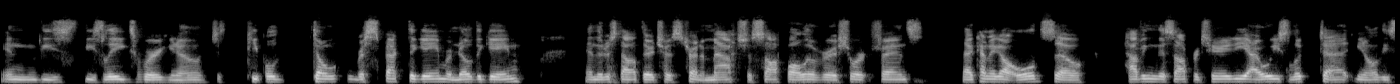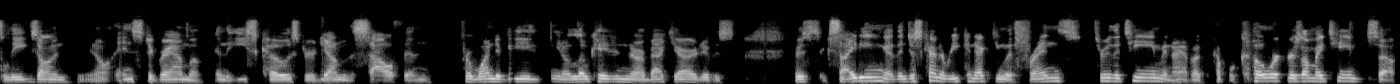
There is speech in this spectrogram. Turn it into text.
in these, these leagues where, you know, just people don't respect the game or know the game. And they're just out there just trying to mash a softball over a short fence. That kind of got old. So having this opportunity, I always looked at, you know, these leagues on, you know, Instagram of in the East Coast or down in the South. And for one to be, you know, located in our backyard, it was, it was exciting and then just kind of reconnecting with friends through the team and i have a couple coworkers on my team so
